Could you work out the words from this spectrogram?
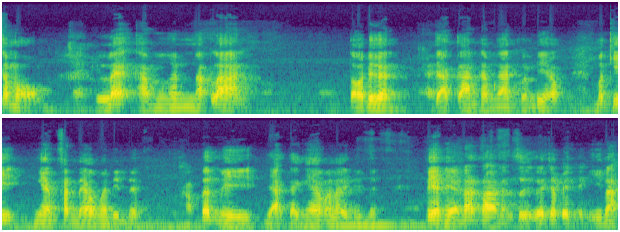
สมองใช่ครับและทำเงินนับล้านต่อเดือนใช่จากการทำงานคนเดียว เมื่อกี้แง้มฟันแนลมานิดหนึ่งครับต้นมีอยากจะแง้มอะไรนิดหนึ่งเนี่ยเนี่ยหน้าตาหนังสือก็จะเป็นอย่างนี้นะ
